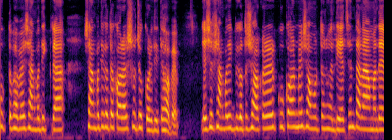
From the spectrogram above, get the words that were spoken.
মুক্তভাবে সাংবাদিকরা সাংবাদিকতা করার সুযোগ করে দিতে হবে। যেসব সাংবাদিক বিগত সরকারের কুকর্মের সমর্থন হয়ে দিয়েছেন, তারা আমাদের,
